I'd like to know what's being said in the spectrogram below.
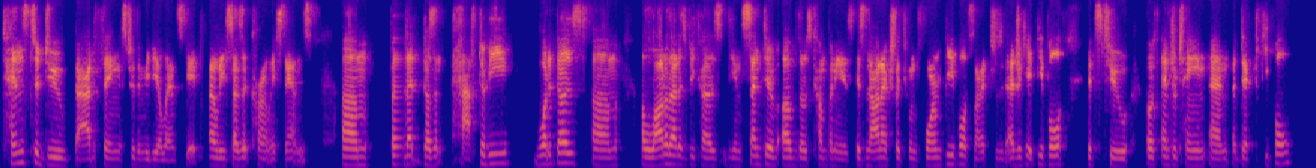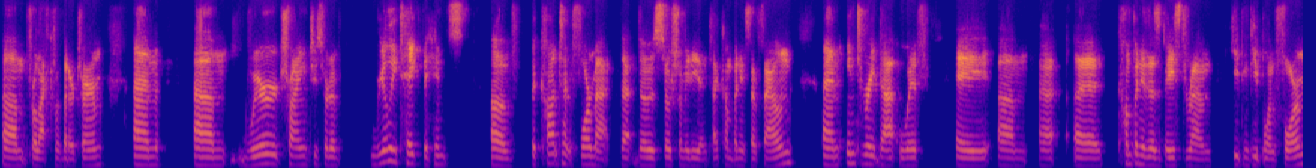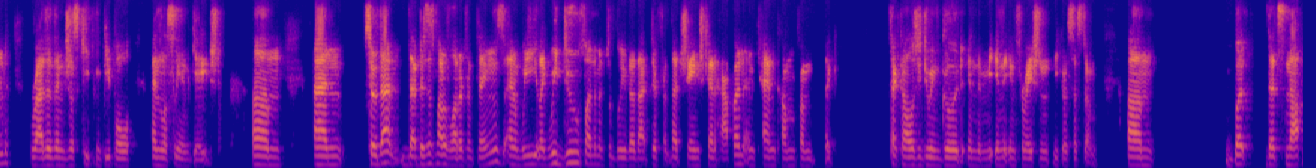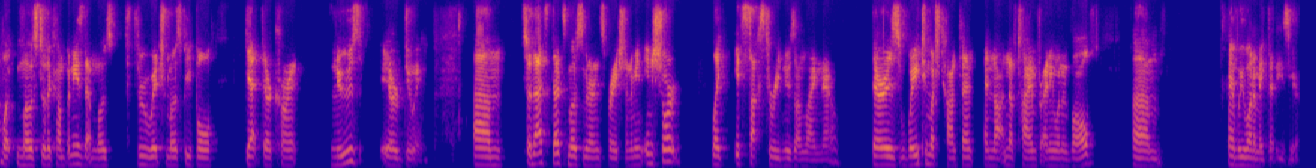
tends to do bad things to the media landscape, at least as it currently stands. Um, but that doesn't have to be what it does. Um, a lot of that is because the incentive of those companies is not actually to inform people, it's not actually to educate people, it's to both entertain and addict people, um, for lack of a better term. And um, we're trying to sort of really take the hints of the content format that those social media and tech companies have found and integrate that with a, um, a, a company that is based around keeping people informed rather than just keeping people endlessly engaged. Um, and so that that business model is a lot of different things, and we like we do fundamentally believe that that different that change can happen and can come from like technology doing good in the in the information ecosystem. Um, but that's not what most of the companies that most through which most people get their current news are doing. Um, so that's that's most of our inspiration. I mean, in short, like it sucks to read news online now. There is way too much content and not enough time for anyone involved, um, and we want to make that easier.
